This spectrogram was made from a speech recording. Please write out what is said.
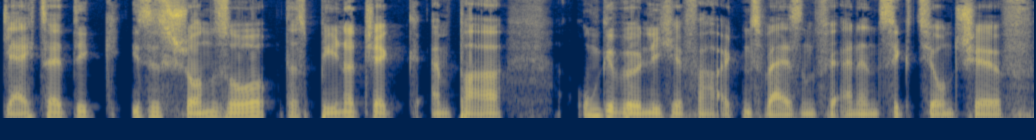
Gleichzeitig ist es schon so, dass Pilnacek ein paar ungewöhnliche Verhaltensweisen für einen Sektionschef,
